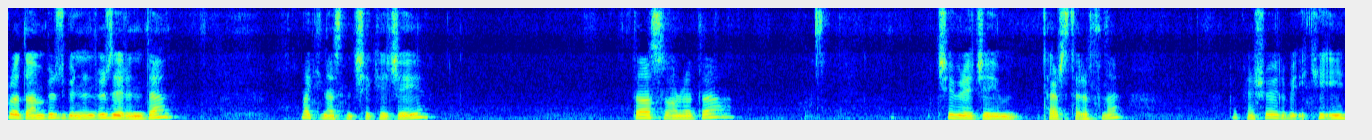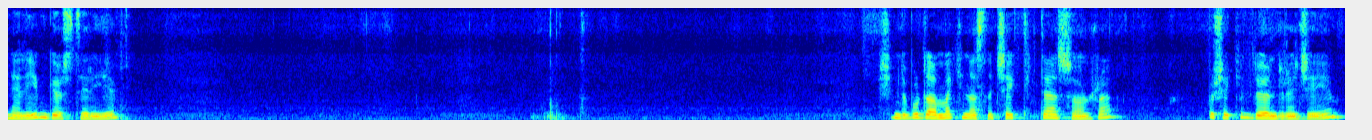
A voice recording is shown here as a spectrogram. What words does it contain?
Buradan büzgünün üzerinden makinesini çekeceğim. Daha sonra da çevireceğim ters tarafına. Bakın şöyle bir iki iğneleyeyim göstereyim. Şimdi buradan makinesini çektikten sonra bu şekil döndüreceğim.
